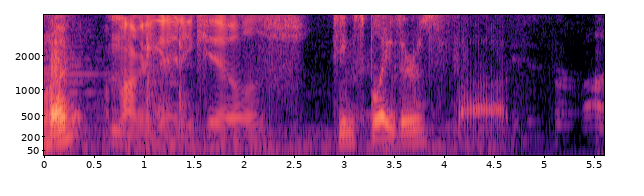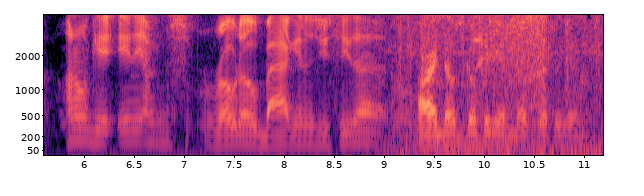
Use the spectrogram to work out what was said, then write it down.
What? I'm not gonna get any kills. Team Splazers? Fuck. I don't get any. I'm Roto Baggins. You see that? All right, no scoping in. No scoping in.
